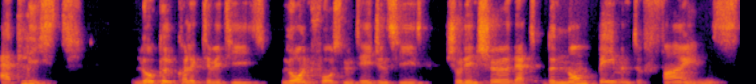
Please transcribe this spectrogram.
at least local collectivities, law enforcement agencies should ensure that the non-payment of fines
